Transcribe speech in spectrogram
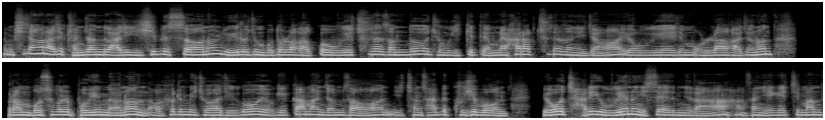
좀 시장은 아직 견조합니다. 아직 21선을 위로 좀 못 올라갔고 위에 추세선도 지금 있기 때문에 하락 추세선이죠. 요 위에 좀 올라가주는 그런 모습을 보이면은 어, 흐름이 좋아지고 여기 까만 점선 2495원 요 자리 위에는 있어야 됩니다. 항상 얘기했지만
